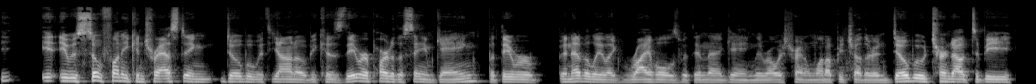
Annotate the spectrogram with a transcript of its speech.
it, it was so funny contrasting Dobu with yano because they were part of the same gang but they were inevitably like rivals within that gang. They were always trying to one up each other. And dobu turned out to be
